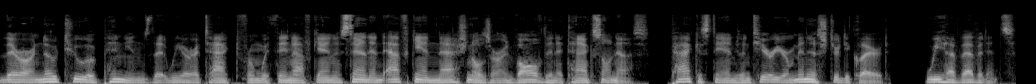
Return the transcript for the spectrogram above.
There are no two opinions that we are attacked from within Afghanistan and Afghan nationals are involved in attacks on us, Pakistan's interior minister declared. We have evidence.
